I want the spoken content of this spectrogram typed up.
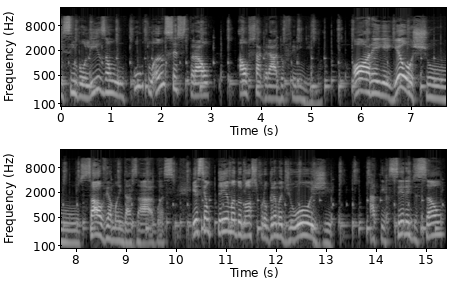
e simbolizam um culto ancestral ao sagrado feminino. Ora, ei, ei, Oxum, salve a Mãe das Águas. Esse é o tema do nosso programa de hoje, a terceira edição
